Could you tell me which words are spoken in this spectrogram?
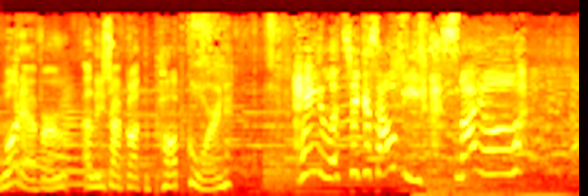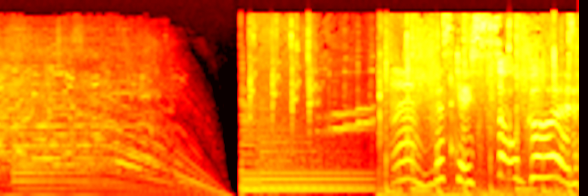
whatever. At least I've got the popcorn. Hey, let's take a selfie! Smile! Mmm, this tastes so good!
